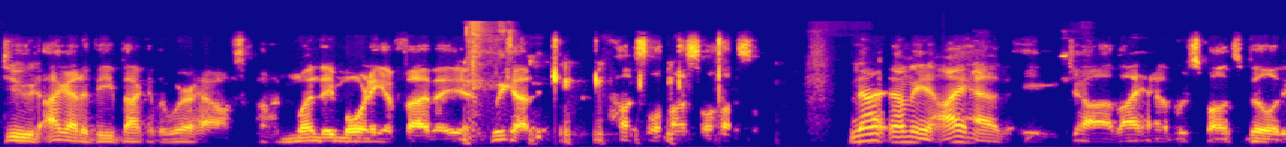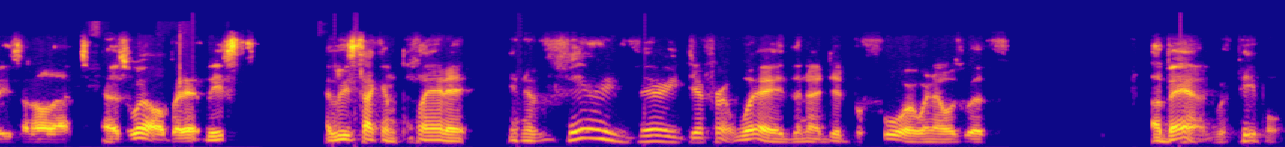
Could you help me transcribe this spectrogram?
dude, I gotta be back at the warehouse on Monday morning at 5 a.m. We gotta hustle, hustle, hustle. Not I mean, I have a job, I have responsibilities and all that as well, but at least at least I can plan it in a very, very different way than I did before when I was with a band with people.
